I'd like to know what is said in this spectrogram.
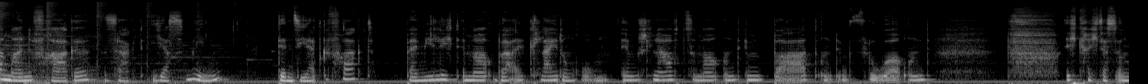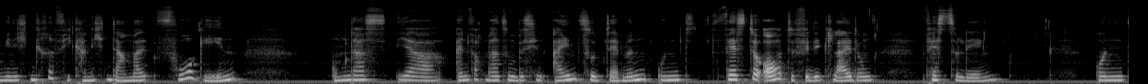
Da mal Frage, sagt Jasmin, denn sie hat gefragt, bei mir liegt immer überall Kleidung rum, im Schlafzimmer und im Bad und im Flur und pff, ich kriege das irgendwie nicht in den Griff. Wie kann ich denn da mal vorgehen, um das ja einfach mal so ein bisschen einzudämmen und feste Orte für die Kleidung festzulegen? Und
